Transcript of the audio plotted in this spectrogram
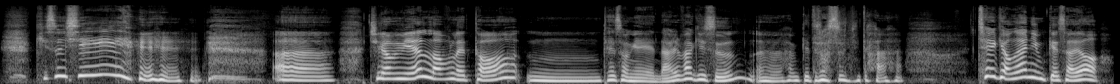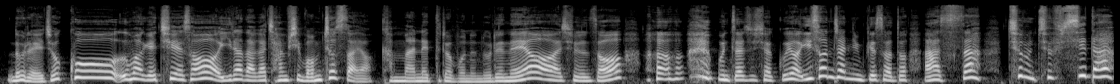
기순 씨! 아, 주현미의 러브레터, 음, 대성의 날바기순, 어, 함께 들었습니다. 최경아님께서요, 노래 좋고 음악에 취해서 일하다가 잠시 멈췄어요. 간만에 들어보는 노래네요. 하시면서 문자 주셨고요. 이선자님께서도 아싸, 춤 춥시다.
